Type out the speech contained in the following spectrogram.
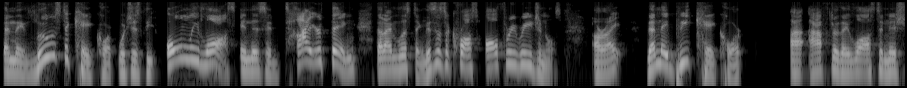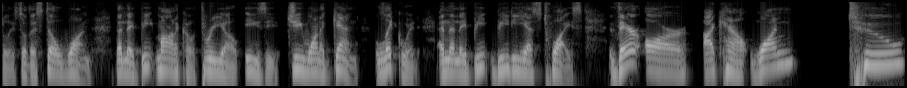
Then they lose to K Corp, which is the only loss in this entire thing that I'm listing. This is across all three regionals. All right. Then they beat K Corp uh, after they lost initially, so they still won. Then they beat Monaco 3-0, easy. G1 again, Liquid, and then they beat BDS twice. There are I count one, two,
